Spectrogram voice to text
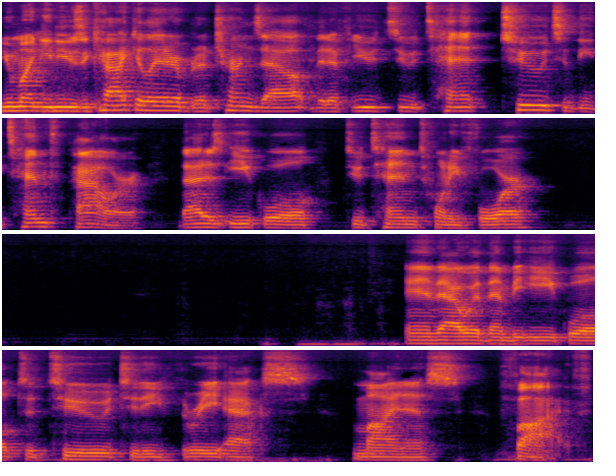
You might need to use a calculator, but it turns out that if you do 10, 2 to the 10th power, that is equal to 1024. And that would then be equal to 2 to the 3x minus 5.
